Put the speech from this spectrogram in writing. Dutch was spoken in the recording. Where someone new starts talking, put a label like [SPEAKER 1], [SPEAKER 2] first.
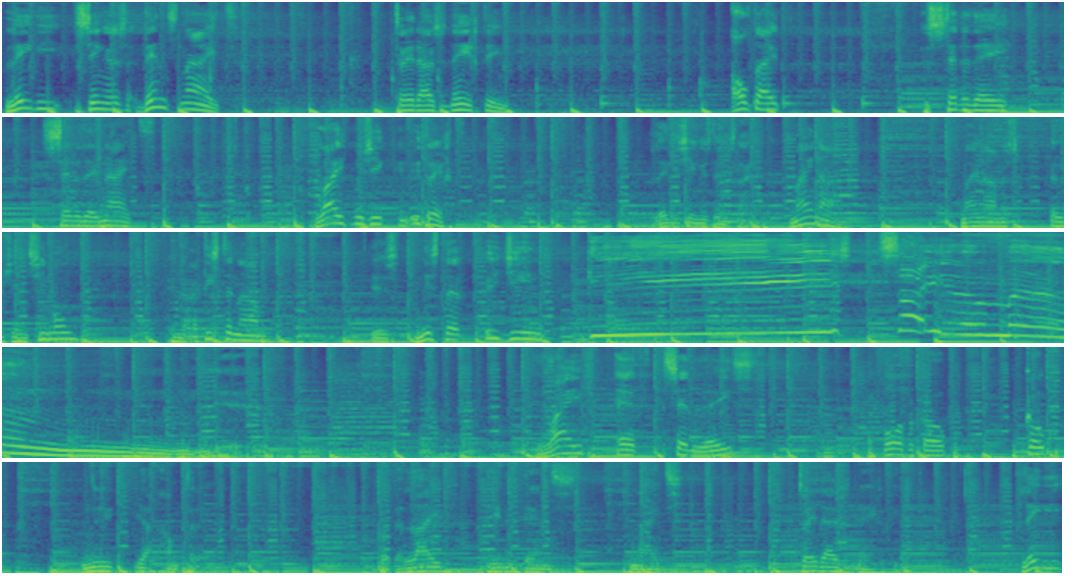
[SPEAKER 1] Lady Singers Dance Night 2019. Altijd een Saturday, Saturday night. Live muziek in Utrecht. Lady Singers Dance Night. Mijn naam. Mijn naam is Eugene Simon. En de artiestennaam is Mr. Eugene Kies Simon. Live at Saturdays. Voorverkoop. Koop nu je entree. Voor de Live Dinner Dance Nights 2019. Lady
